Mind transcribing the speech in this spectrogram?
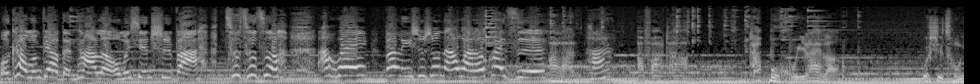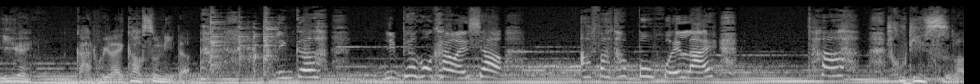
我看我们不要等他了，我们先吃吧。坐坐坐，阿辉，帮林叔叔拿碗和筷子。阿兰，啊，阿发他。他不回来了，我是从医院赶回来告诉你的。林哥，你不要跟我开玩笑，阿发他不回来，他触电死了。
